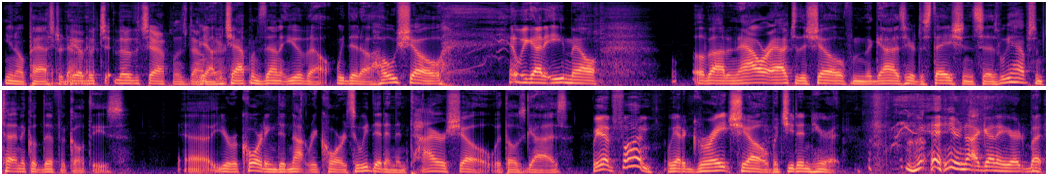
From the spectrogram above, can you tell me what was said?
you know, pastor down Yeah, there. the, ch- they're the chaplains down yeah, there. Yeah, the chaplain's down at U of L. We did a whole show, and we got an email about an hour after the show from the guys here at the station that says we have some technical difficulties. Uh, your recording did not record, so we did an entire show with those guys. we had fun. We had a great show, but you didn't hear it. You're not gonna hear it, but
